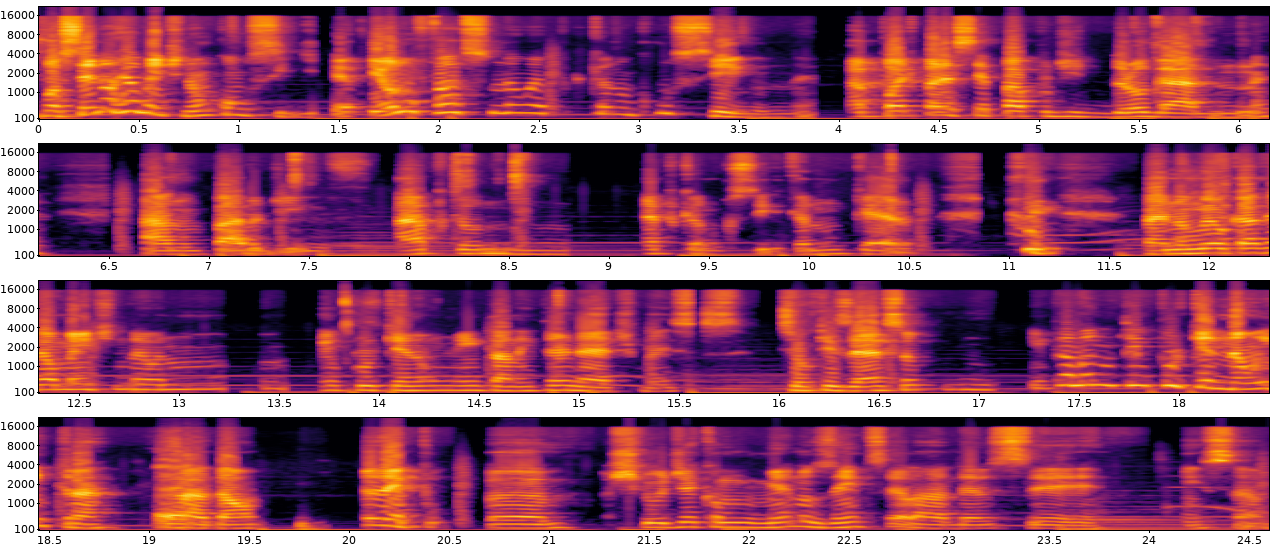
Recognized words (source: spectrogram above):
Você não realmente não conseguir, eu, eu não faço não é porque eu não consigo, né? Pode parecer papo de drogado, né? Ah, não paro de, ah, porque eu não, é porque eu não consigo, que eu não quero. mas no meu caso realmente não, eu não tenho por que não entrar na internet, mas se eu quisesse, eu então, mas não tem por que não entrar. É. Ah, dá um- Por exemplo, ah, acho que o dia que eu menos entro, sei lá, deve ser. Quem sabe?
